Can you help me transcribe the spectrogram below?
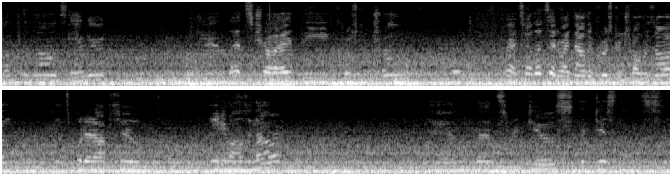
comfort mode, standard. And let's try the cruise control. All right, so that's it. Right now the cruise control is on. Let's put it up to 80 miles an hour. And let's reduce the distance.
